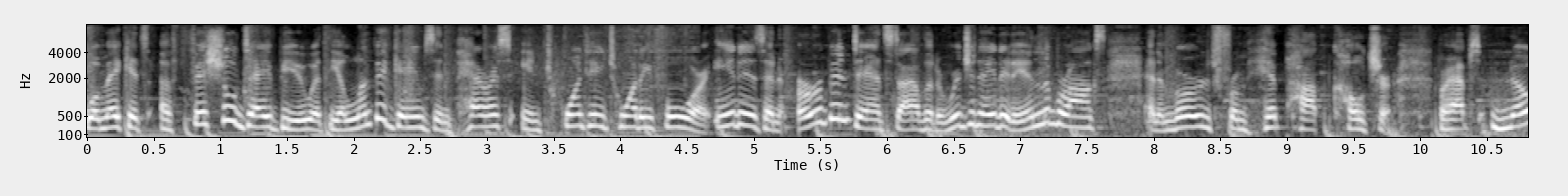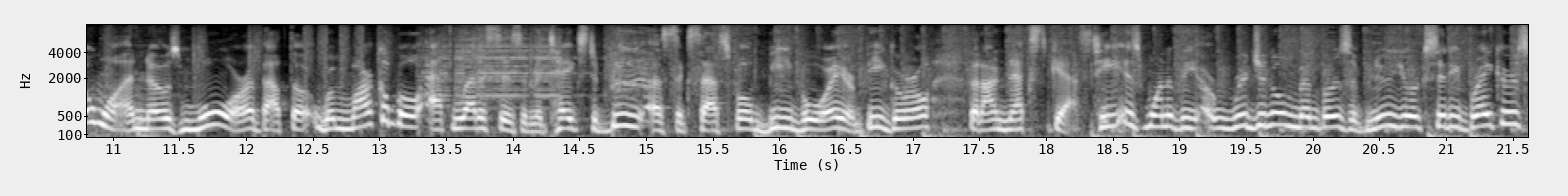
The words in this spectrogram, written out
will make its official debut at the Olympic Games in Paris in 2024. It is an urban dance style that originated in the Bronx and emerged from hip hop culture. Perhaps no one knows more about the remarkable athleticism it takes to be a successful B boy or B girl than our next guest. He is one of the original members of New York City Breakers,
